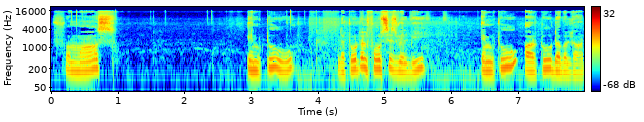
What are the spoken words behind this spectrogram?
for mass m2 the total forces will be m2 r2 double dot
